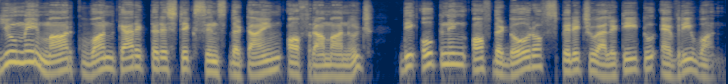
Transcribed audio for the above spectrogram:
You may mark one characteristic since the time of Ramanuj, the opening of the door of spirituality to everyone.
